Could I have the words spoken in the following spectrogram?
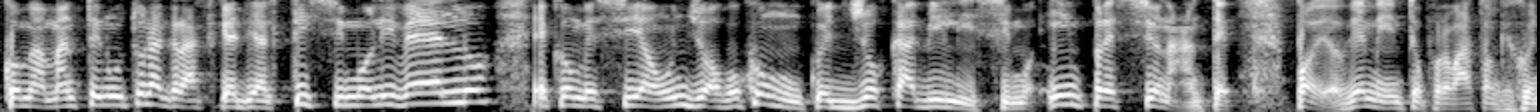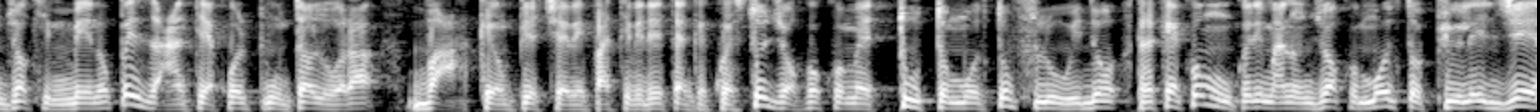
come ha mantenuto una grafica di altissimo livello e come sia un gioco comunque giocabilissimo impressionante. Poi ovviamente ho provato anche con giochi meno pesanti a quel punto allora va che è un piacere. Infatti vedete anche questo gioco come è tutto molto fluido perché comunque rimane un gioco molto più leggero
